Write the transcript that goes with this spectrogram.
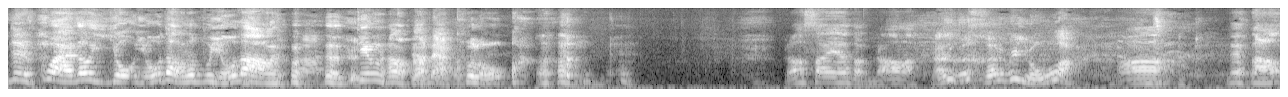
这怪都游游荡都不游荡了，啊盯上了。有俩骷髅，然后三爷怎么着了？然后就跟河里边游啊，啊，那狼，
